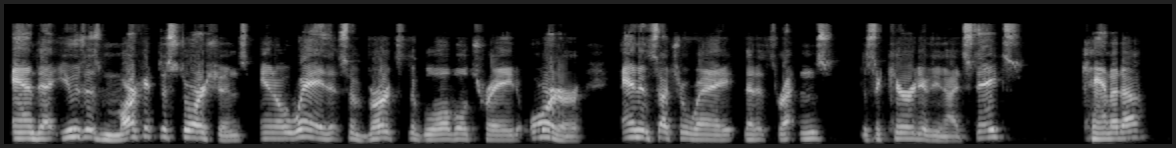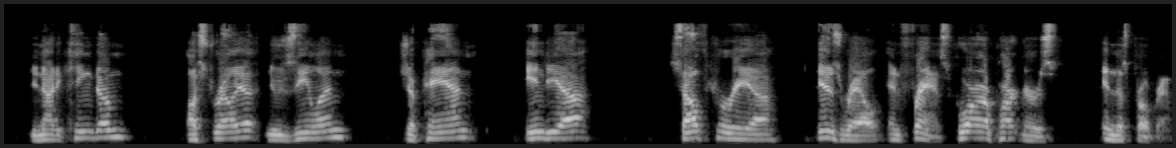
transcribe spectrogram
and that uses market distortions in a way that subverts the global trade order and in such a way that it threatens the security of the United States, Canada, United Kingdom, Australia, New Zealand, Japan, India, South Korea, Israel, and France, who are our partners in this program.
